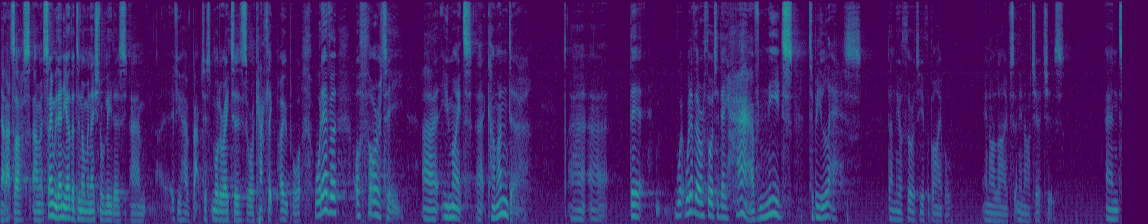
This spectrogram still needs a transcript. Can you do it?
Now, that's us. Um, same with any other denominational leaders. Um, if you have Baptist moderators or a Catholic pope or whatever authority uh, you might uh, come under, uh, uh whatever their authority they have needs to be less than the authority of the Bible in our lives and in our churches. And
